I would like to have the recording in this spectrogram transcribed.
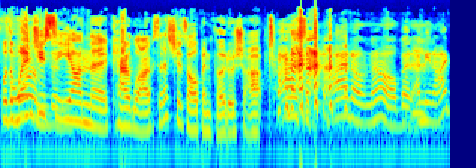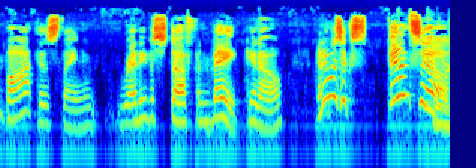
Well, the ones you formed see on the catalogs, that's just all been photoshopped. I don't know, but I mean, I bought this thing ready to stuff and bake, you know, and it was expensive. Yeah.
